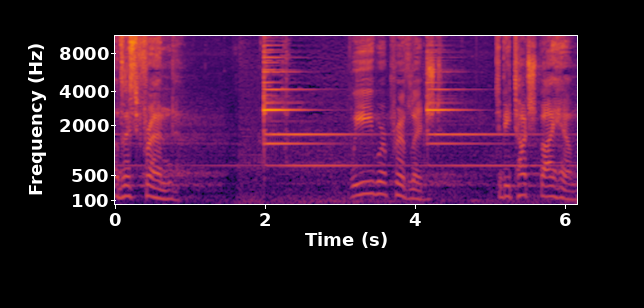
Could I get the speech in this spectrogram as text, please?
of this friend. We were privileged to be touched by him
